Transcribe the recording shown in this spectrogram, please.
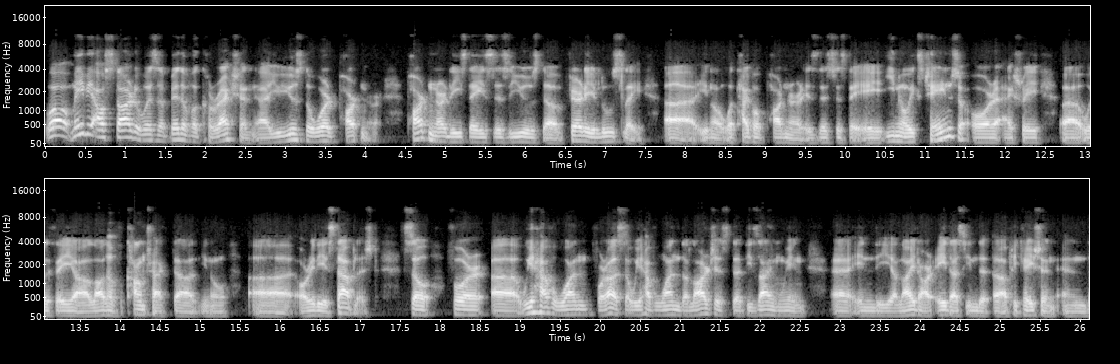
Well, maybe I'll start with a bit of a correction. Uh, you used the word partner partner these days is used uh, fairly loosely. Uh, you know, what type of partner is this? Just a, email exchange, or actually uh, with a, a, uh, lot of contract, uh, you know, uh, already established. So for we have one for us. So we have won the largest design win in the uh, LiDAR ADAS in the uh, application and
